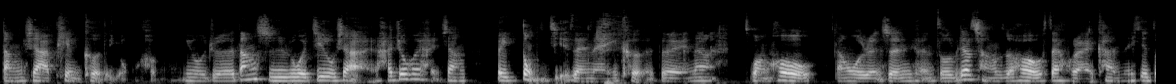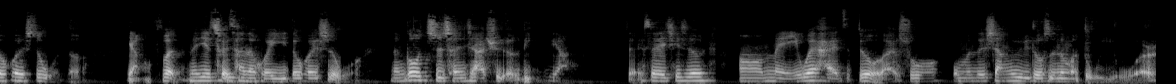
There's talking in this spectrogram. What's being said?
当下片刻的永恒。因为我觉得，当时如果记录下来，它就会很像被冻结在那一刻。对，那往后，当我人生可能走的比较长之后，再回来看，那些都会是我的养分，那些璀璨的回忆都会是我能够支撑下去的力量。对，所以其实，嗯、呃，每一位孩子对我来说，我们的相遇都是那么独一无二。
